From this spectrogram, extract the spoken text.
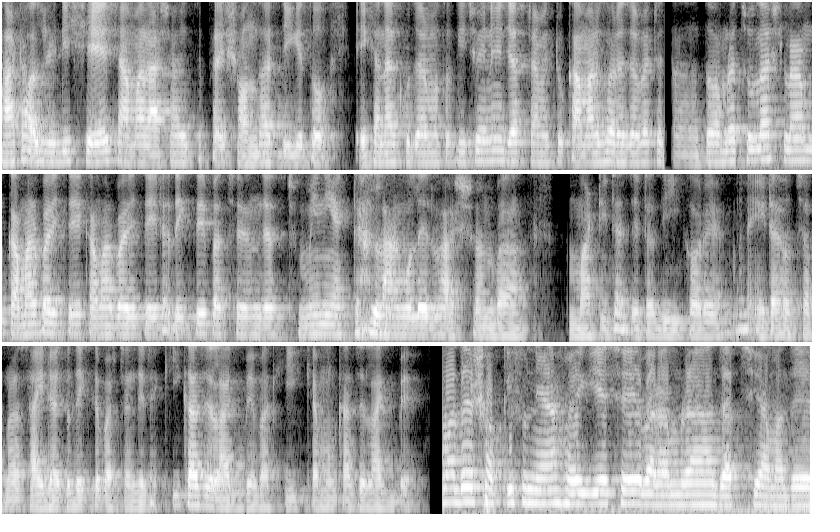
হাট অলরেডি শেষ, আমার আসা হয়েছে প্রায় সন্ধ্যার দিকে, তো এখানে আর খোঁজার মতো কিছুই নেই জাস্ট আমি একটু কামার ঘরে যাব একটা তো আমরা চলে আসলাম কামার বাড়িতে। কামার বাড়িতে এটা দেখতেই পাচ্ছেন জাস্ট মিনি একটা লাঙলের ভার্সন বা মাটিটা যেটা দিয়ে করে মানে এটা হচ্ছে আপনারা সাইডে হয়তো দেখতে পাচ্ছেন যে এটা কি কাজে লাগবে বা কি কেমন কাজে লাগবে। আমাদের সবকিছু নেওয়া হয়ে গিয়েছে এবার আমরা যাচ্ছি আমাদের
